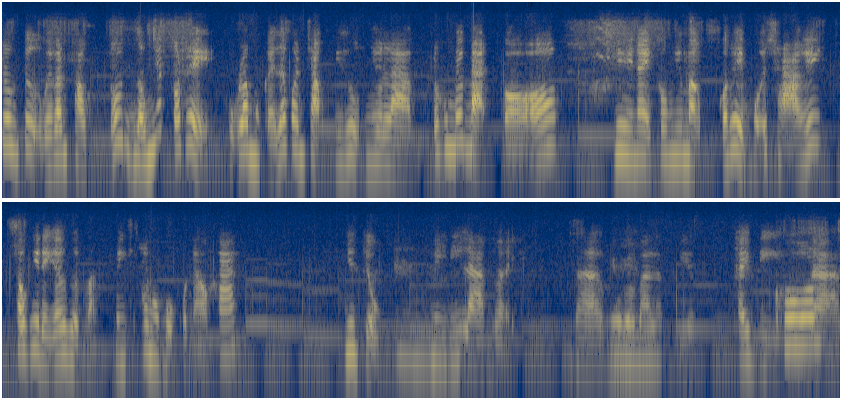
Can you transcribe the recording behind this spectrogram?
tương tự với văn phòng tốt giống nhất có thể cũng là một cái rất quan trọng ví dụ như là tôi không biết bạn có như thế này không nhưng mà có thể mỗi sáng ấy sau khi đánh răng rửa mặt mình sẽ thay một bộ quần áo khác như kiểu ừ. mình đi làm vậy và ngồi vào bàn làm việc thay vì cool. là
